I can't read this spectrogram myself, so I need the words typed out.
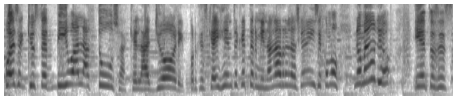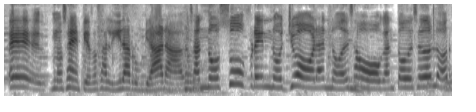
Puede ser que usted viva la tusa, que la llore, porque es que hay gente que termina la relación y dice como, no me dolió. Y entonces, eh, no sé, empieza a salir, a rumbear, a- o sea, no sufren, no lloran, no desahogan todo ese dolor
